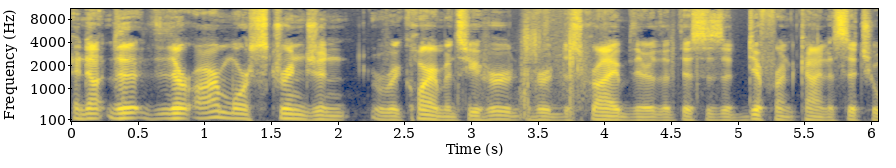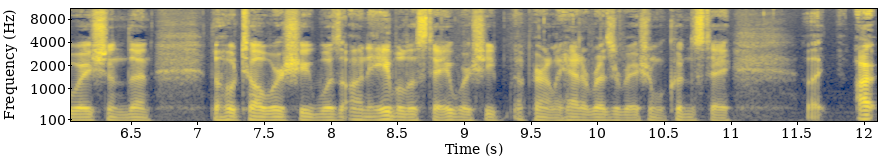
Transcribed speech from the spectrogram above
And now, the, there are more stringent requirements. You heard her describe there that this is a different kind of situation than the hotel where she was unable to stay, where she apparently had a reservation but couldn't stay. Are,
